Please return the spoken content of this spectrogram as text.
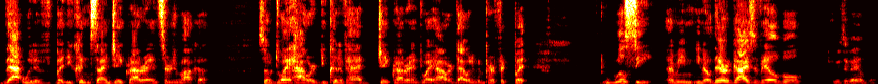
that would have, but you couldn't sign Jay Crowder and Serge Ibaka. So Dwight Howard, you could have had Jay Crowder and Dwight Howard. That would have been perfect, but we'll see. I mean, you know, there are guys available. Who's available?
